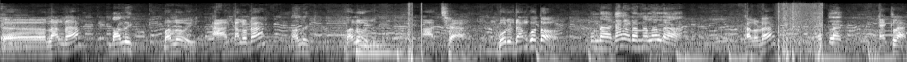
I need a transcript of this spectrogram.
আহ, লালটা ভালোই ভালোই আর কালোটা? ভালোই ভালোই আচ্ছা। গরুর দাম কত? কোনটা কালাটা না লালটা কালোটা? এক লাখ। এক লাখ।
